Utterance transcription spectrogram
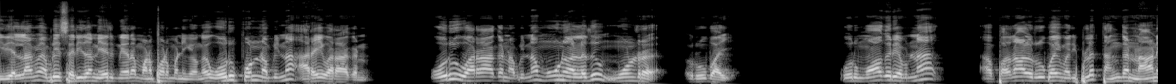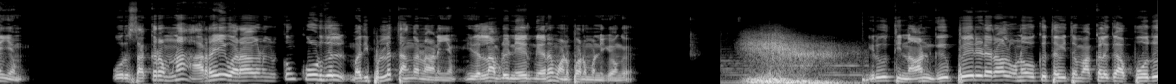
இது எல்லாமே அப்படியே சரிதான். நேருக்கு நேரம் மனப்பாடம் பண்ணிக்கோங்க. ஒரு பொன் அப்படின்னா அரை வராகன். ஒரு வராகன் அப்படின்னா மூணு அல்லது மூன்றரை ரூபாய். ஒரு மோகரி அப்படின்னா பதினாலு ரூபாய் மதிப்புள்ள தங்க நாணயம். ஒரு சக்கரம்னா அரை வராகனுக்கும் கூடுதல் மதிப்புள்ள தங்க நாணயம். இதெல்லாம் அப்படியே நேருக்கு நேரம் மனப்பாடம் பண்ணிக்கோங்க. இருபத்தி நான்கு பேரிடரால் உணவுக்கு தவித்த மக்களுக்கு அப்போது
